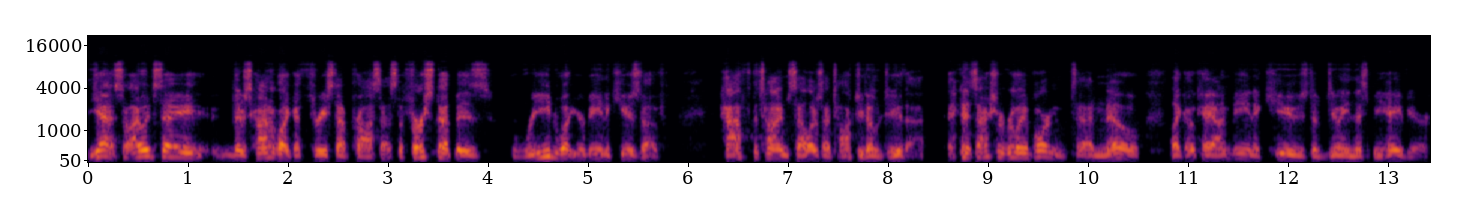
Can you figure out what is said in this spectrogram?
Yeah, so I would say there's kind of like a three step process. The first step is read what you're being accused of half the time sellers I talk to don't do that. It's actually really important to know, like, okay, I'm being accused of doing this behavior.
